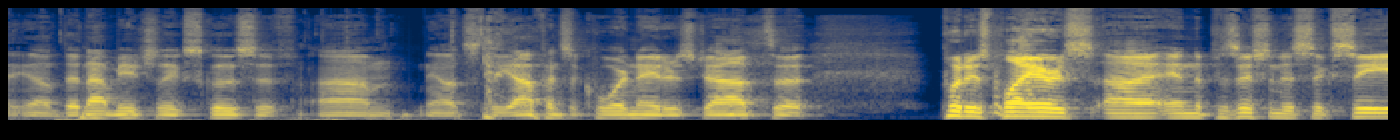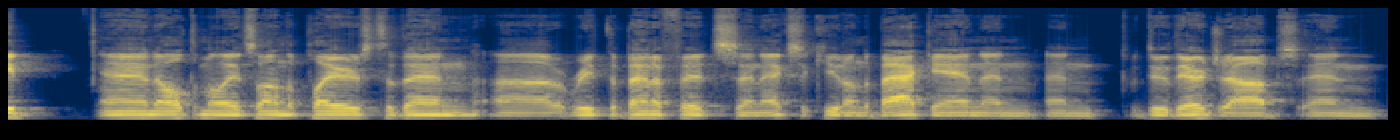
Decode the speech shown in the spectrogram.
you know, they're not mutually exclusive. Um, you know, it's the offensive coordinator's job to put his players uh, in the position to succeed, and ultimately, it's on the players to then uh, reap the benefits and execute on the back end and and do their jobs. And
